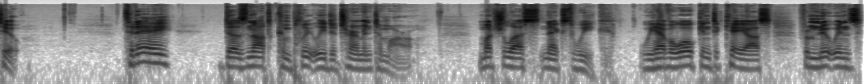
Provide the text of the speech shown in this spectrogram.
2. Today does not completely determine tomorrow, much less next week. We have awoken to chaos from Newton's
